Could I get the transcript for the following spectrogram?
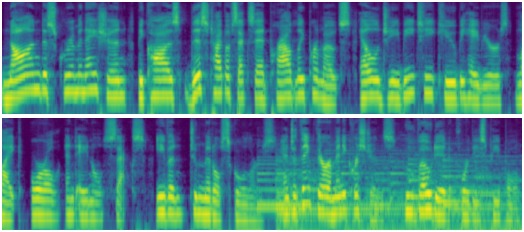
non discrimination because this type of sex ed proudly promotes LGBTQ behaviors like oral and anal sex even to middle schoolers. And to think there are many Christians who voted for these people.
